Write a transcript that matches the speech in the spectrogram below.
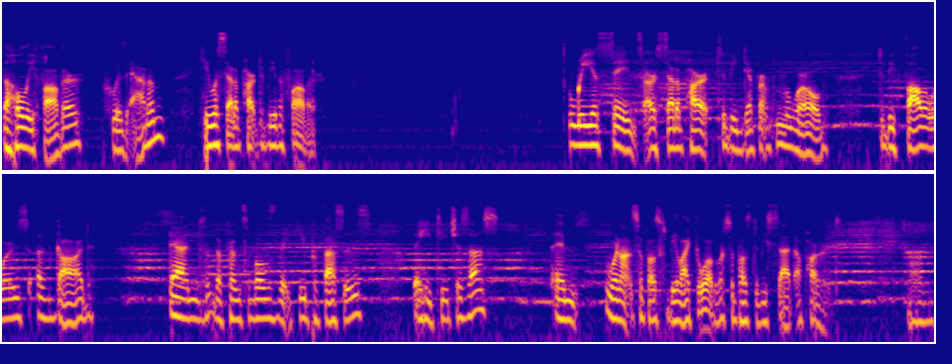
The Holy Father, who is Adam, he was set apart to be the Father. We as saints are set apart to be different from the world, to be followers of God and the principles that he professes that he teaches us. And we're not supposed to be like the world. We're supposed to be set apart. Um,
